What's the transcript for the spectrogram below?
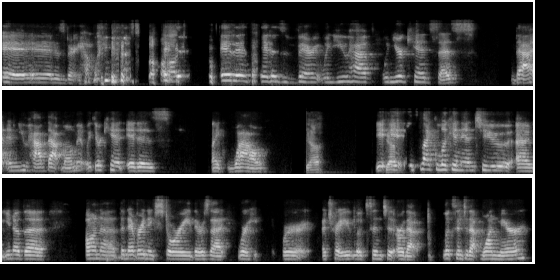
It is very humbling. it is it is very when you have when your kid says that and you have that moment with your kid it is like wow yeah it, Yeah. it- it's like looking into um, you know the on uh, the never ending story there's that where he where Atreyu looks into or that looks into that one mirror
